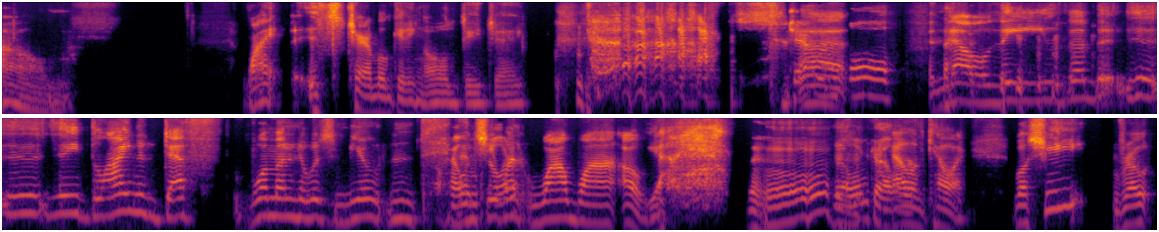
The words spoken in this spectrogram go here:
um why it's terrible getting old dj Uh. No the the, the blind and deaf woman who was mute and, Helen and she Keller? went wah wah oh yeah Helen Keller. Helen Keller. Well, she wrote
